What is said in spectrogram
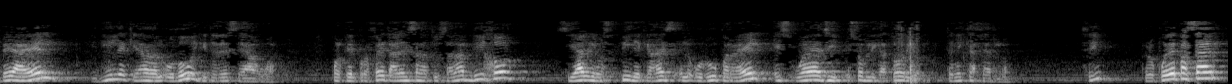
ve a él y dile que haga el udú y que te dé ese agua. Porque el profeta salam dijo, si alguien os pide que hagáis el udú para él, es wajib, es obligatorio, tenéis que hacerlo. ¿Sí? Pero puede pasar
